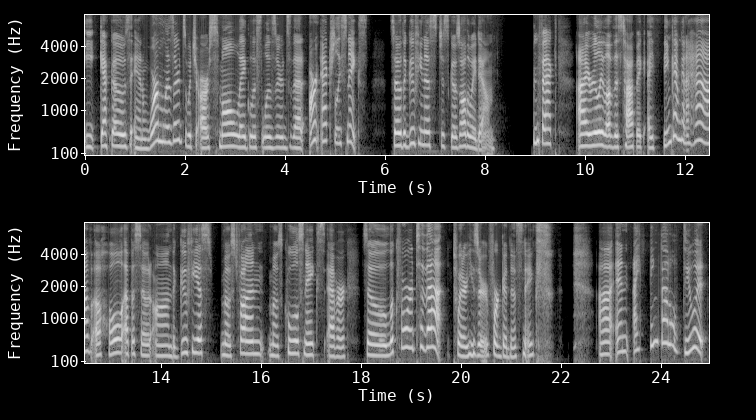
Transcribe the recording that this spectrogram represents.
eat geckos and worm lizards, which are small legless lizards that aren't actually snakes. So the goofiness just goes all the way down. In fact, I really love this topic. I think I'm going to have a whole episode on the goofiest, most fun, most cool snakes ever. So look forward to that, Twitter user for goodness snakes. Uh, and I think that'll do it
